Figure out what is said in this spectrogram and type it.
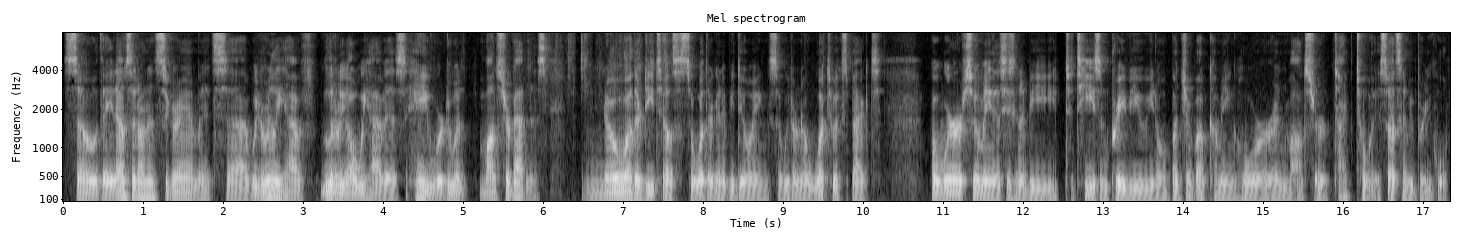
So they announced it on Instagram. It's uh, we don't really have literally all we have is hey we're doing Monster Madness. No other details as to what they're going to be doing, so we don't know what to expect. But we're assuming this is going to be to tease and preview, you know, a bunch of upcoming horror and monster type toys. So that's going to be pretty cool.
